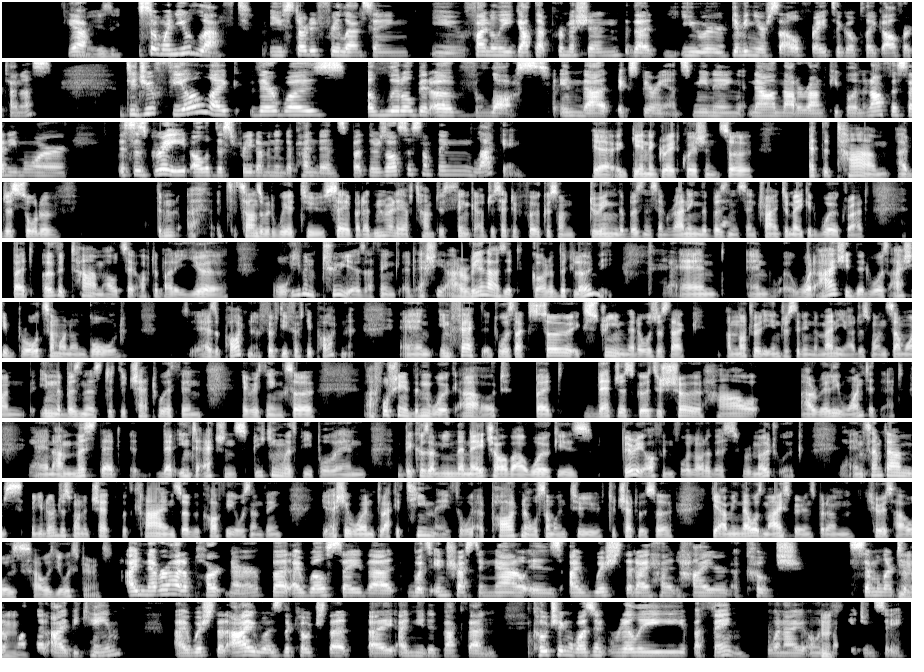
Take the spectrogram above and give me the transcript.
yeah. Amazing. So when you left, you started freelancing, you finally got that permission that you were giving yourself, right, to go play golf or tennis. Did you feel like there was a little bit of loss in that experience? Meaning now I'm not around people in an office anymore. This is great, all of this freedom and independence, but there's also something lacking. Yeah, again, a great question. So at the time, I just sort of didn't, uh, it, sounds a bit weird to say, but I didn't really have time to think. I just had to focus on doing the business and running the business and trying to make it work, right? But over time, I would say after about a year or even two years, I think it actually, I realized it got a bit lonely. Yeah. And, and what I actually did was I actually brought someone on board as a partner, 50-50 partner. And in fact, it was like so extreme that it was just like, I'm not really interested in the money. I just want someone in the business just to chat with and everything. So Unfortunately, it didn't work out, but that just goes to show how I really wanted that. Yeah. And I missed that, that interaction, speaking with people. And because I mean, the nature of our work is very often for a lot of us remote work. Yeah. And sometimes you don't just want to chat with clients over coffee or something. You actually want like a teammate or a partner or someone to, to chat with. So yeah, I mean, that was my experience, but I'm curious, how was, how was your experience? I never had a partner, but I will say that what's interesting now is I wish that I had hired a coach similar to mm. the one that I became. I wish that I was the coach that I, I needed back then. Coaching wasn't really a thing when I owned hmm. my agency.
